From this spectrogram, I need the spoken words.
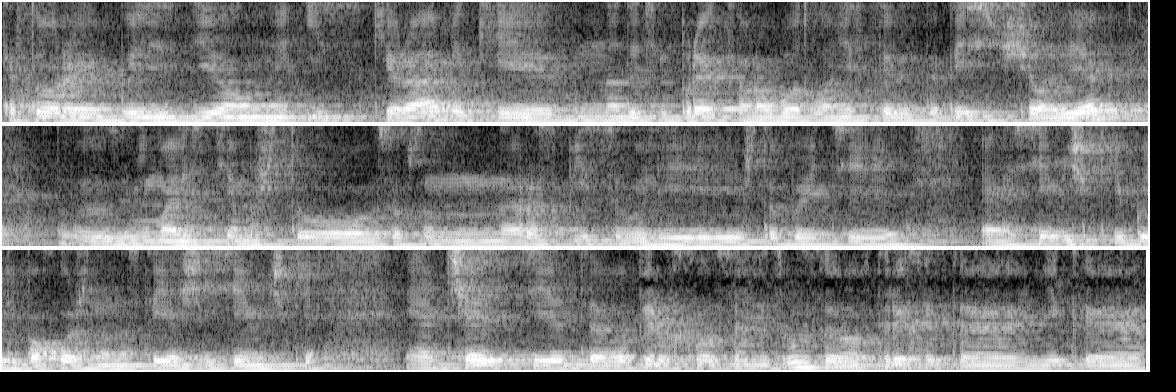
которые были сделаны из керамики. Над этим проектом работало несколько тысяч человек, занимались тем, что, собственно, расписывали, чтобы эти э, семечки были похожи на настоящие семечки. И отчасти это, во-первых, колоссальный труд, а во-вторых, это некая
